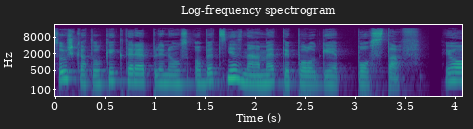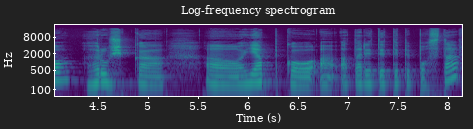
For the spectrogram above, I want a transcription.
jsou škatulky, které plynou z obecně známé typologie postav. Jo, hruška, uh, jabko a, a tady ty typy postav.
